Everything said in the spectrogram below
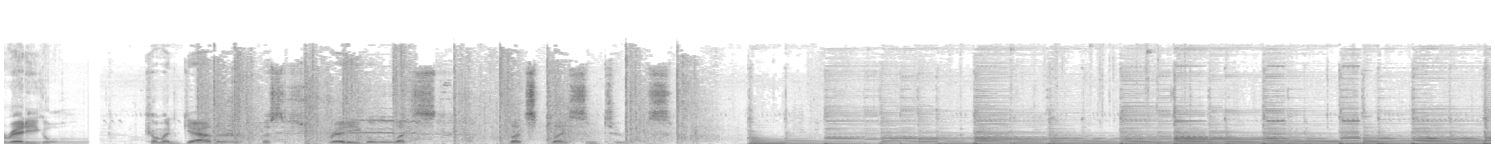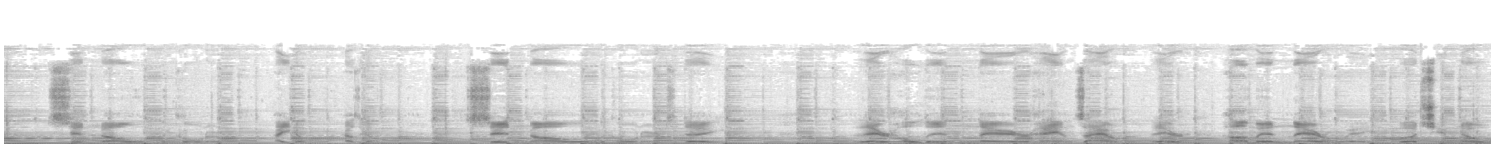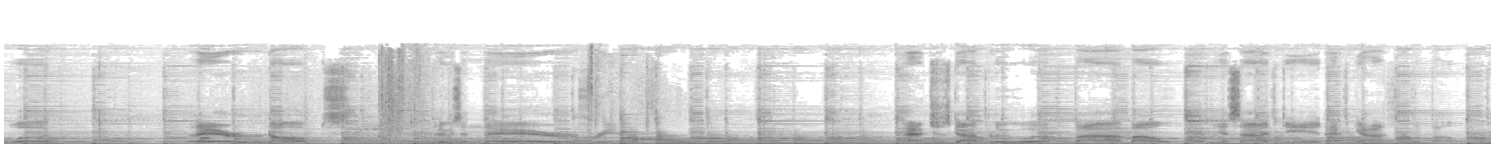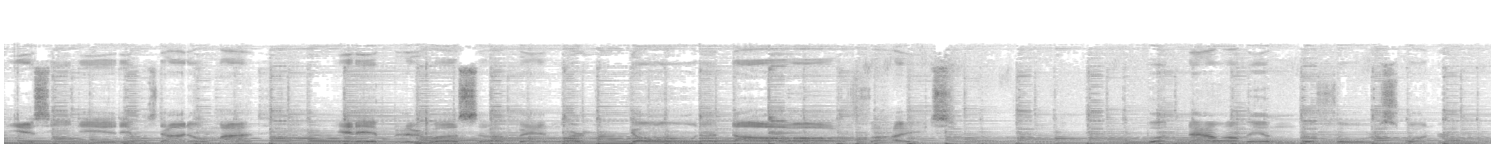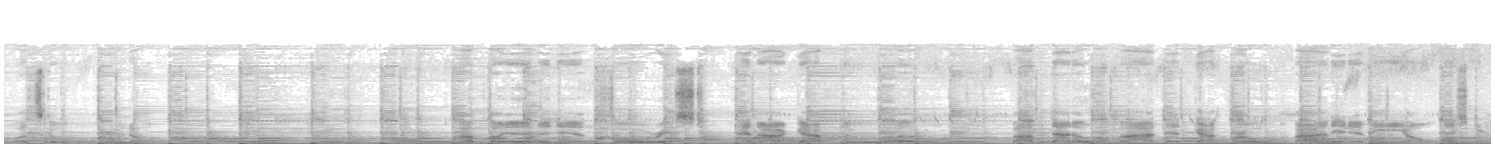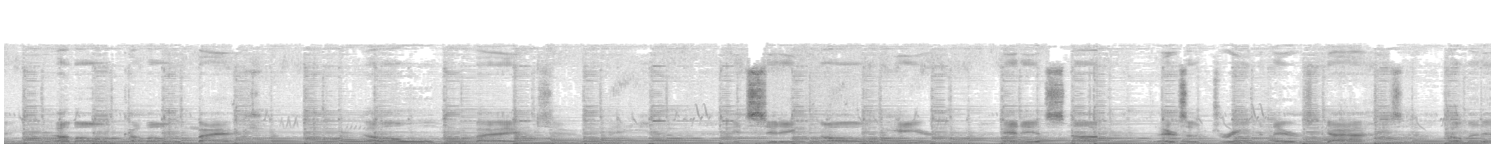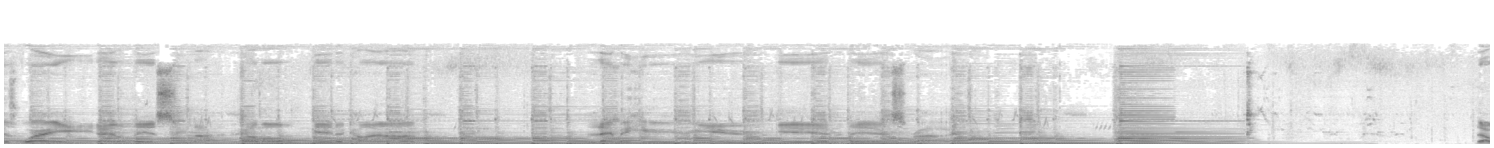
Red Eagle. Come and gather. This is Red Eagle. Let's let's play some tunes. Sitting on the corner. How you doing? How's it going? Sitting on the corner today. They're holding their hands out. They're humming their way. But you know what? They're not losing their friend. I just got blew up by a bomb. Yes, I did. That guy threw a bomb. Yes, he did. It was dynamite. And it blew us up, and we're gonna I'm dying in the forest and I got blew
